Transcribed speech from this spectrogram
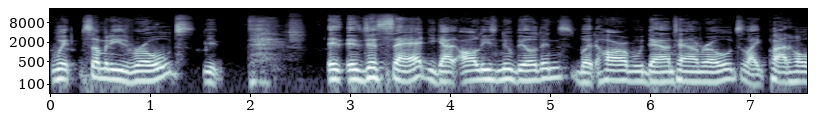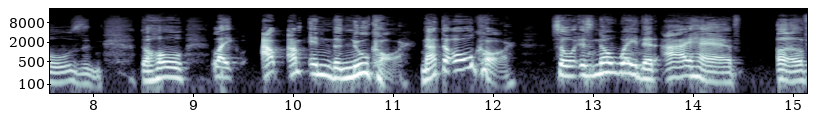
with some of these roads. It, it, it's just sad. You got all these new buildings, but horrible downtown roads like potholes and the whole like. I, I'm in the new car, not the old car. So it's no way that I have a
